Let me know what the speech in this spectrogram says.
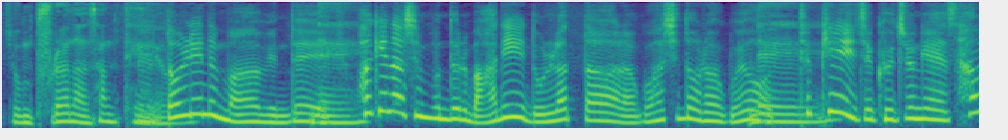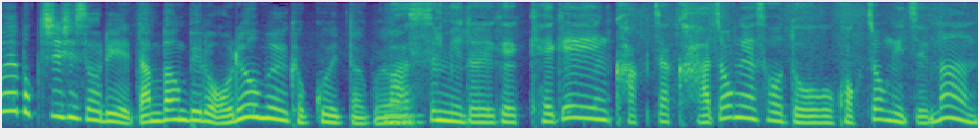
좀 불안한 상태예요. 네, 떨리는 마음인데 네. 확인하신 분들은 많이 놀랐다라고 하시더라고요. 네. 특히 이제 그 중에 사회복지 시설이 난방비로 어려움을 겪고 있다고요. 맞습니다. 이게 개개인 각자 가정에서도 걱정이지만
